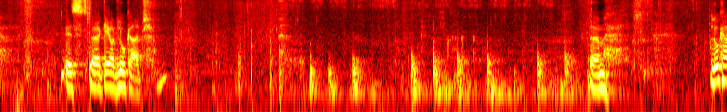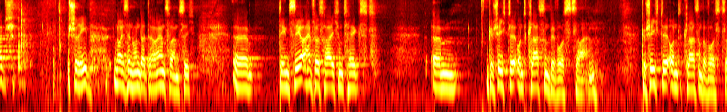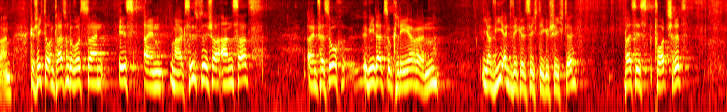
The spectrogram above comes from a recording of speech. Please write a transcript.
ist Georg Lukács. Ähm, Lukács schrieb 1923 äh, den sehr einflussreichen Text ähm, Geschichte und Klassenbewusstsein. Geschichte und Klassenbewusstsein. Geschichte und Klassenbewusstsein ist ein marxistischer Ansatz, ein Versuch wieder zu klären, ja, wie entwickelt sich die Geschichte? Was ist Fortschritt?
